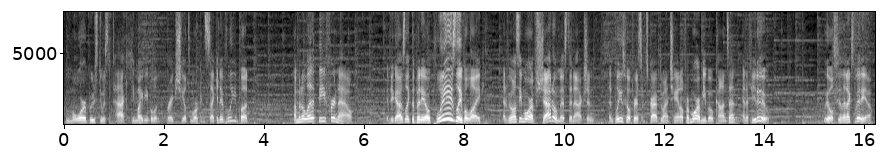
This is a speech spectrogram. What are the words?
more boost to his attack, he might be able to break shields more consecutively, but I'm gonna let it be for now. If you guys like the video, please leave a like, and if you want to see more of Shadow Mist in action, then please feel free to subscribe to my channel for more Amiibo content, and if you do, we will see you in the next video.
